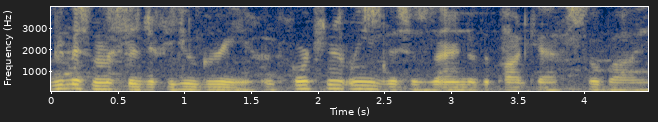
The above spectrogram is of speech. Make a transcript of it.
Leave us a message if you agree. Unfortunately, this is the end of the podcast, so bye.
